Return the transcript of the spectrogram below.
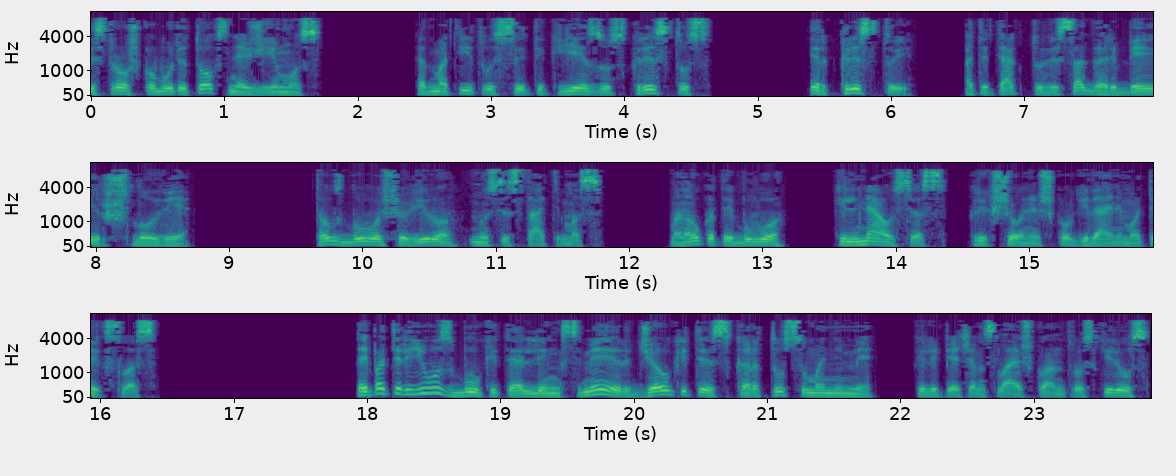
Jis troško būti toks nežymus, kad matytųsi tik Jėzus Kristus ir Kristui atitektų visa garbė ir šlovė. Toks buvo šio vyro nusistatymas. Manau, kad tai buvo kilniausias krikščioniško gyvenimo tikslas. Taip pat ir jūs būkite linksmi ir džiaukitės kartu su manimi. Filipiečiams laiško antros kiriaus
